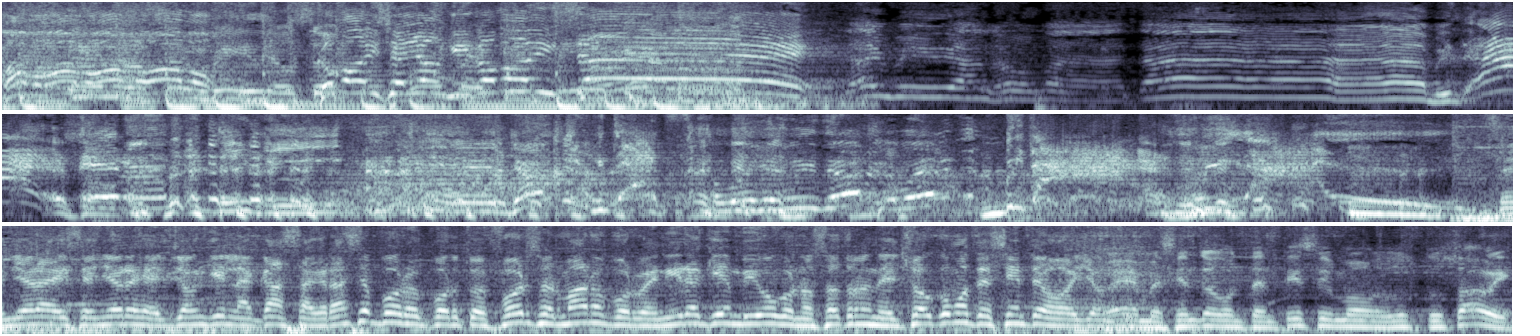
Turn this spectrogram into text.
Vamos, vamos, vamos, vamos. ¿Cómo dice Yonki? ¿Cómo dice? La envidia no mata. Eso. ¿Cómo es que dice? ¿Cómo es? Señoras y señores, el Yonki en la casa. Gracias por, por tu esfuerzo, hermano, por venir aquí en vivo con nosotros en el show. ¿Cómo te sientes hoy, Yonki? Oye, me siento contentísimo, tú, tú sabes,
